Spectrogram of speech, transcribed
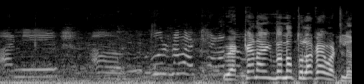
आणि पूर्ण व्याख्यान व्याख्यान ऐकताना तुला काय वाटलं?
